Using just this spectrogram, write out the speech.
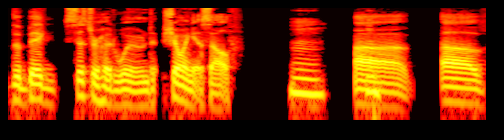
the big sisterhood wound showing itself, Hmm. uh, of,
